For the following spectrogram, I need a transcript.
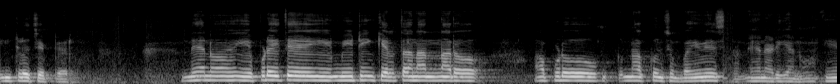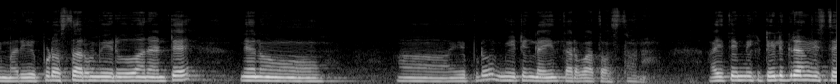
ఇంట్లో చెప్పారు. నేను ఎప్పుడైతే ఈ మీటింగ్కి వెళ్తానన్నారో అప్పుడు నాకు కొంచెం భయం వేసి నేను అడిగాను "ఈ మరి ఎప్పుడు వస్తారు మీరు? అని అంటే నేను ఎప్పుడు మీటింగ్లు అయిన తర్వాత వస్తాను. అయితే మీకు టెలిగ్రామ్ ఇస్తే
